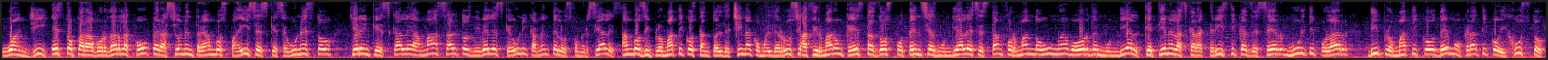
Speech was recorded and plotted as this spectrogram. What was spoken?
Wang Yi. Esto para abordar la cooperación entre ambos países que según esto quieren que escale a más altos niveles que únicamente los comerciales. Ambos diplomáticos, tanto el de China como el de Rusia, afirmaron que estas dos potencias mundiales están formando un nuevo orden mundial que tiene las características de ser multipolar diplomático, democrático y justo,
